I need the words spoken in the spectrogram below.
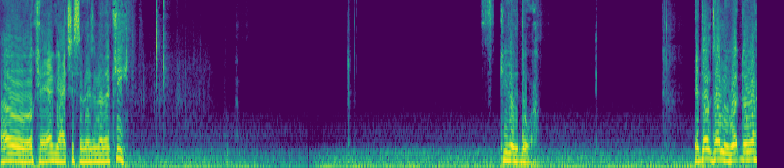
Oh, okay, I got you. So there's another key. Key to the door. It don't tell me what door.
